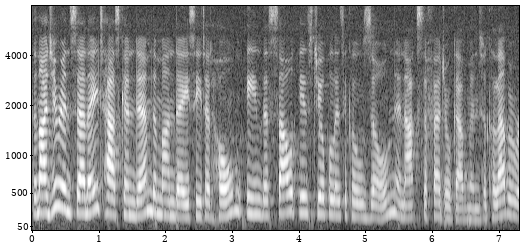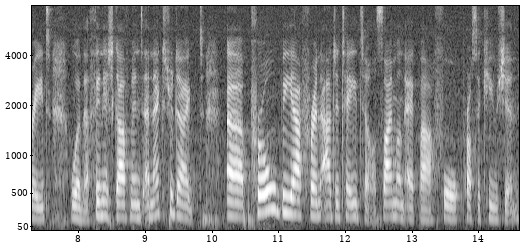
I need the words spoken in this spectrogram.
The Nigerian Senate has condemned the Monday sit-at-home in the Southeast geopolitical zone and asked the federal government to collaborate with the Finnish government and extradite uh, pro-Biafran agitator Simon Ekpa for prosecution.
